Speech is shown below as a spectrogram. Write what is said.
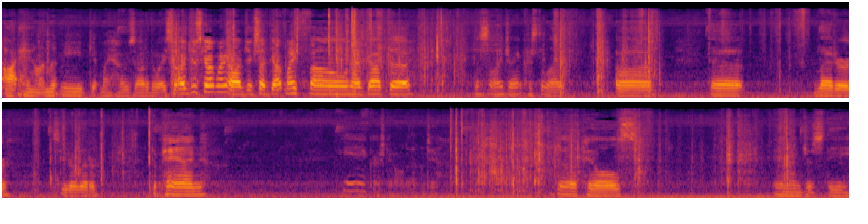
All right, hang on. Let me get my hose out of the way. So I've just got my objects. I've got my phone. I've got the the I drank Crystal Light. Uh, the letter, pseudo letter, the pen. Yeah, Crash got hold of that one too. The pills, and just the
